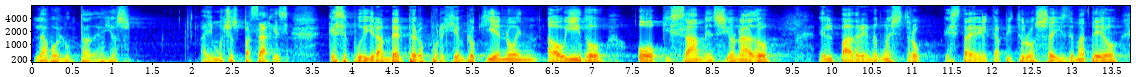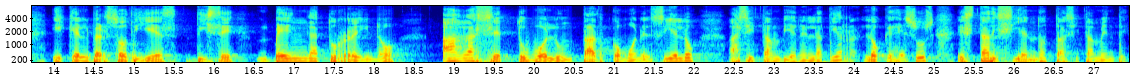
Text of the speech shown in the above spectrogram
la voluntad de Dios. Hay muchos pasajes que se pudieran ver, pero por ejemplo, ¿quién no ha oído o quizá mencionado el Padre nuestro que está en el capítulo 6 de Mateo y que el verso 10 dice, venga tu reino, hágase tu voluntad como en el cielo, así también en la tierra. Lo que Jesús está diciendo tácitamente,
